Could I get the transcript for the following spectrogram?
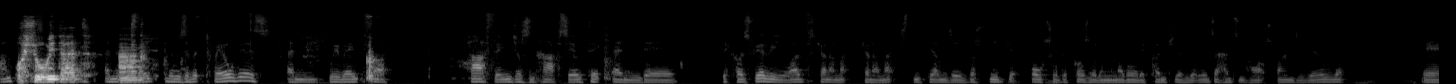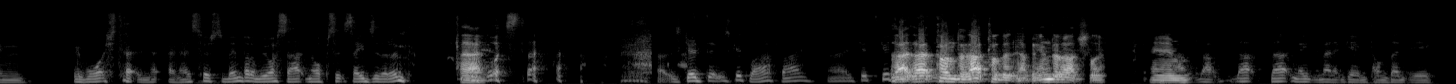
I'm Oh, so we sure- did. And there was, like, there was about 12 of us, and we went for half Rangers and half Celtic. And uh, because where we live is kind of kind of mixed in terms of there's we've got also because we're in the middle of the country, we've got loads of Hibs and Hearts fans as well. But um, we watched it in, in his house, remember? And we all sat on opposite sides of the room. Aye. Watched it. It was good. It was good laugh. Aye, aye good. Good. That that turned that turned into a bender actually. Um, that that that ninety minute game turned into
